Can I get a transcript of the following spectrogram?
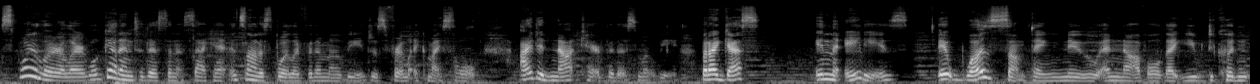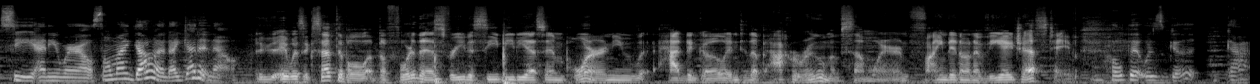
spoiler alert, we'll get into this in a second. It's not a spoiler for the movie, just for like my soul. I did not care for this movie. But I guess in the 80s, it was something new and novel that you couldn't see anywhere else. Oh my god, I get it now. It was acceptable before this for you to see BDSM porn. You had to go into the back room of somewhere and find it on a VHS tape. Hope it was good. God.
